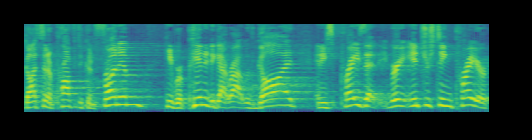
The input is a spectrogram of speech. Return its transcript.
God sent a prophet to confront him. He repented, he got right with God, and he prays that very interesting prayer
